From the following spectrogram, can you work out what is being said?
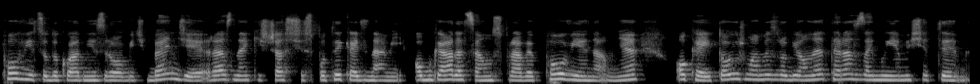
powie, co dokładnie zrobić, będzie raz na jakiś czas się spotykać z nami, obgada całą sprawę, powie nam, nie? Okej, okay, to już mamy zrobione, teraz zajmujemy się tym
